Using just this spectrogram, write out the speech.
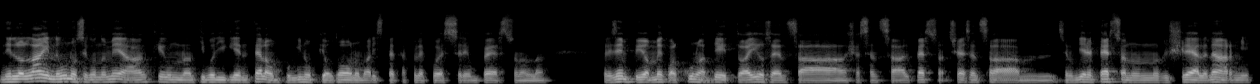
Nell'online uno secondo me ha anche un tipo di clientela un pochino più autonoma rispetto a quello che può essere un personal. Per esempio, io, a me qualcuno ha detto, eh, io senza, cioè senza il personal, cioè senza, se non viene il personal non, non riuscirei a allenarmi.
